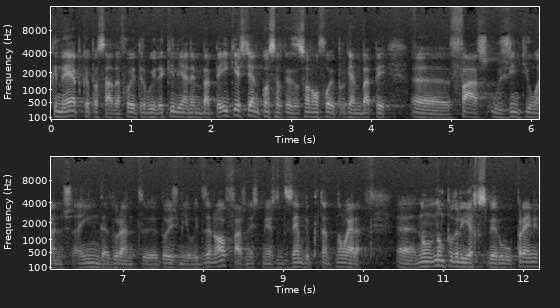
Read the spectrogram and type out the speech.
que na época passada foi atribuído a Kylian Mbappé e que este ano, com certeza, só não foi porque Mbappé uh, faz os 21 anos ainda durante 2019, faz neste mês de dezembro e, portanto, não era Uh, não, não, poderia receber o prémio.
